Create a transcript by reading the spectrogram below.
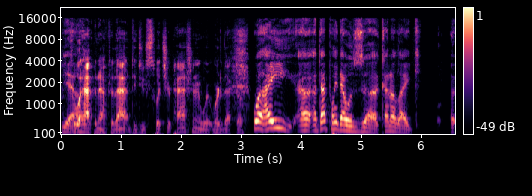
yeah. So what happened after that? Did you switch your passion, or where, where did that go? Well, I uh, at that point I was uh, kind of like uh,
